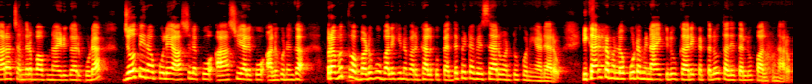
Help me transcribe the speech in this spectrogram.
నారా చంద్రబాబు నాయుడు గారు కూడా జ్యోతిరావు పూలే ఆశలకు ఆశయాలకు అనుగుణంగా ప్రభుత్వ బడుగు బలహీన వర్గాలకు పెద్దపీట వేశారు అంటూ కొనియాడారు. ఈ కార్యక్రమంలో కూటమి నాయకులు కార్యకర్తలు తదితరులు పాల్గొన్నారు.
